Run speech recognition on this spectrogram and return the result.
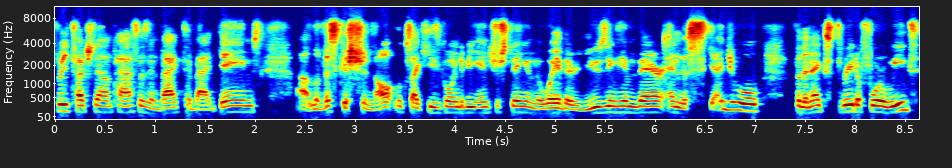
three touchdown passes in back to back games. Uh, Laviska Shenault looks like he's going to be interesting in the way they're using him there, and the schedule for the next three to four weeks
